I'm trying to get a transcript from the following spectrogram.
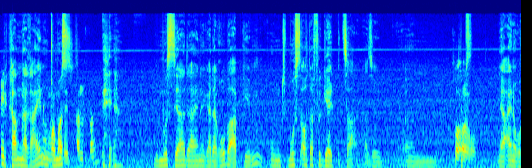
wir kamen da rein und du musst, ja, du musst ja deine Garderobe abgeben und musst auch dafür Geld bezahlen. Also ähm, 2 gibt's- Euro. ja, 1,50 Euro.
